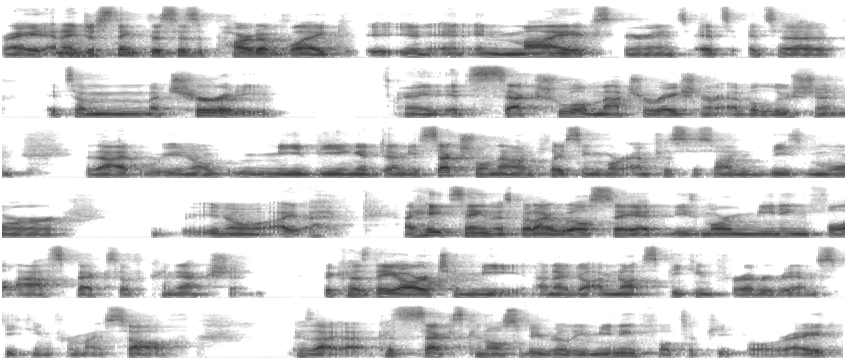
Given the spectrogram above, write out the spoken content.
Right. And I just think this is a part of like in, in, in my experience, it's it's a it's a maturity right it's sexual maturation or evolution that you know me being a demisexual now and placing more emphasis on these more you know i i hate saying this but i will say it these more meaningful aspects of connection because they are to me and i don't i'm not speaking for everybody i'm speaking for myself because i because sex can also be really meaningful to people right?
